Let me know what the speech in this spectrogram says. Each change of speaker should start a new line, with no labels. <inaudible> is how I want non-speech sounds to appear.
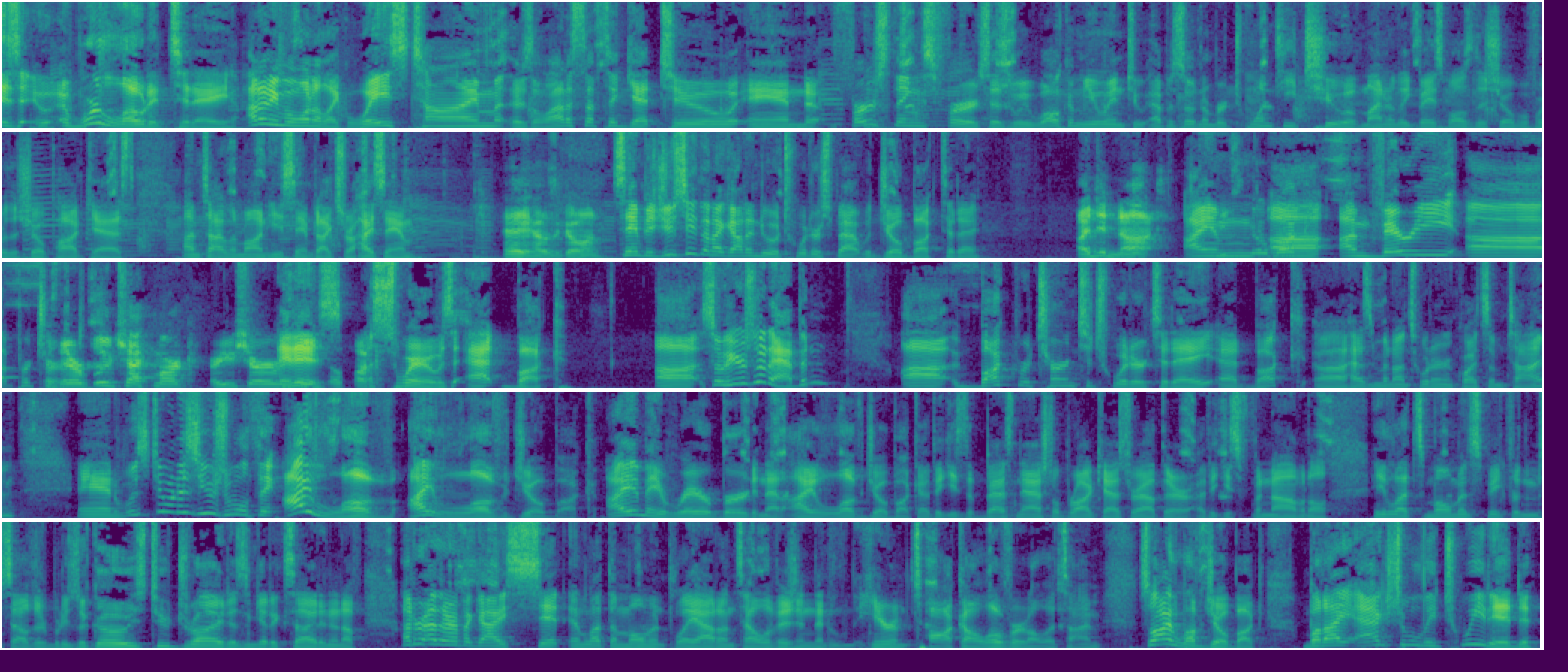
It is. We're loaded today. I don't even want to like waste time. There's a lot of stuff to get to, and first things first, as we welcome you into episode number 22 of Minor League Baseball's The Show Before the Show podcast. I'm Tyler Maun. He's Sam Dykstra. Hi, Sam.
Hey, how's it going?
Sam, did you see that I got into a Twitter spat with Joe Buck today?
I did not.
I am. Uh, I'm very uh, perturbed.
Is there a blue check mark? Are you sure?
It, it is. I swear it was at Buck. Uh, so here's what happened. Uh, Buck returned to Twitter today at Buck. Uh, hasn't been on Twitter in quite some time, and was doing his usual thing. I love, I love Joe Buck. I am a rare bird in that I love Joe Buck. I think he's the best national broadcaster out there. I think he's phenomenal. He lets moments speak for themselves. Everybody's like, "Oh, he's too dry. He Doesn't get excited enough." I'd rather have a guy sit and let the moment play out on television than hear him talk all over it all the time. So I love Joe Buck, but I actually tweeted.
